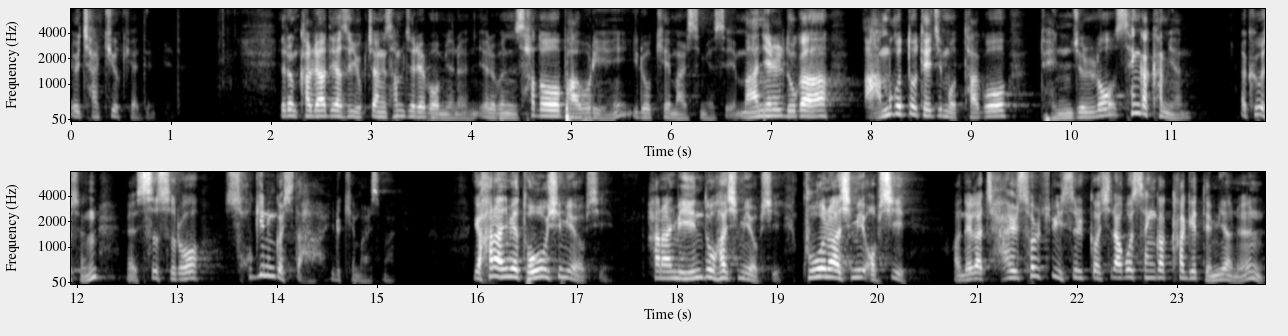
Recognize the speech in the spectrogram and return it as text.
이거 잘 기억해야 됩니다. 여러분 갈라디아서 6장 3절에 보면은 여러분 사도 바울이 이렇게 말씀했어요. 만일 누가 아무것도 되지 못하고 된 줄로 생각하면 그것은 스스로 속이는 것이다. 이렇게 말씀합니다. 그러니까 하나님의 도우심이 없이 하나님의 인도하심이 없이 구원하심이 없이 아, 내가 잘 설 수 있을 것이라고 생각하게 되면은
